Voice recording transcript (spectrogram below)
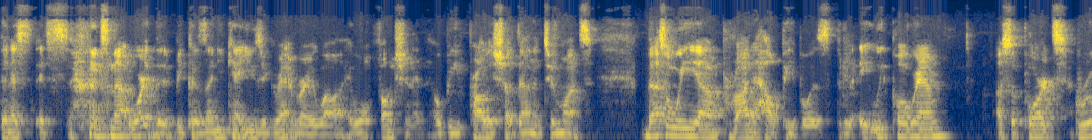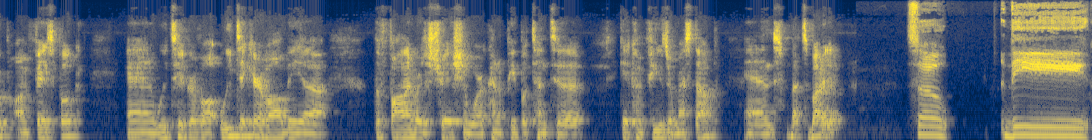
then it's it's it's not worth it because then you can't use your grant very well. It won't function and it'll be probably shut down in two months. That's what we uh, provide to help people is through the eight week program, a support group on Facebook, and we take care of all we take care of all the uh, the filing registration where kind of people tend to get confused or messed up, and that's about it. So the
